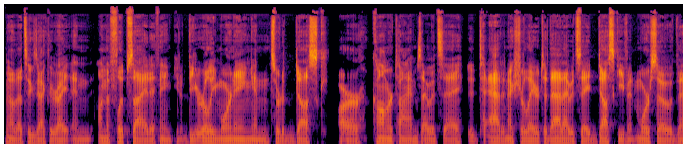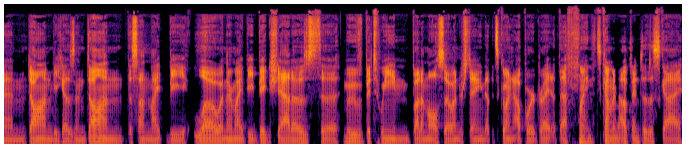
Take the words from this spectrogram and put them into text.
No, that's exactly right. And on the flip side, I think you know, the early morning and sort of dusk are calmer times, I would say. Uh, to add an extra layer to that, I would say dusk even more so than dawn, because in dawn, the sun might be low and there might be big shadows to move between. But I'm also understanding that it's going upward, right? At that point, it's coming up into the sky.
